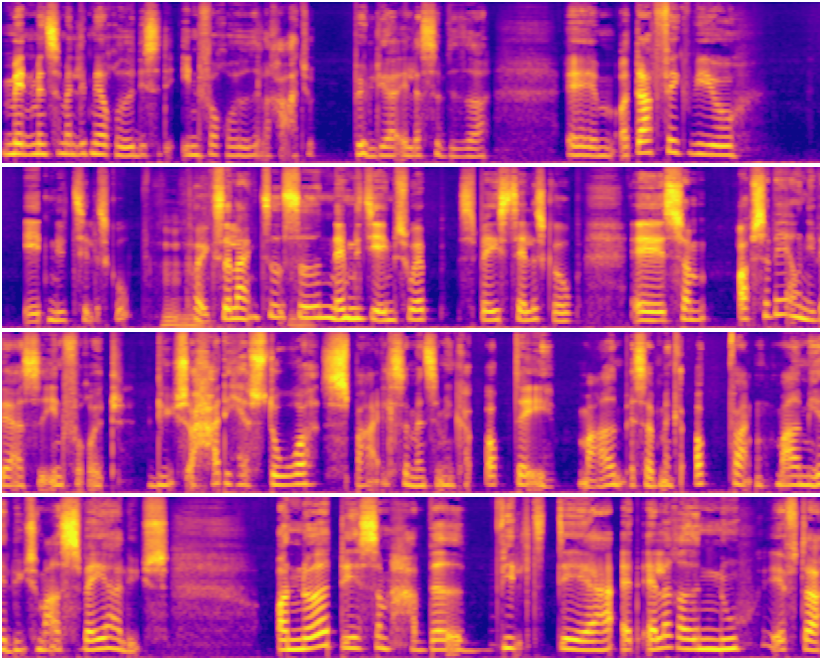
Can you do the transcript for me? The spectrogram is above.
Men, men som er lidt mere rødlig, så det er infrarøde eller radiobølger eller så videre. Øhm, og der fik vi jo et nyt teleskop mm-hmm. for ikke så lang tid siden, nemlig James Webb Space Telescope, øh, som observerer universet inden for rødt lys og har det her store spejl, så man simpelthen kan opdage meget, altså man kan opfange meget mere lys og meget svagere lys. Og noget af det, som har været vildt, det er, at allerede nu, efter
